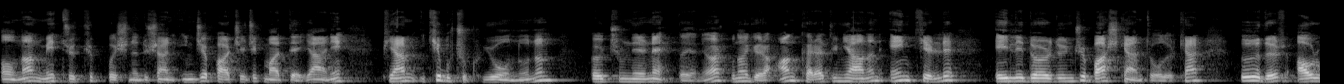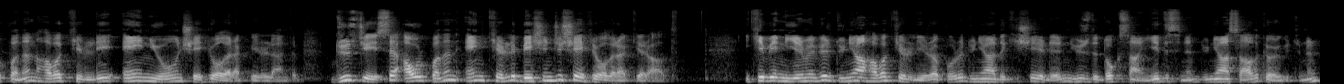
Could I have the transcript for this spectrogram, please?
alınan metreküp başına düşen ince parçacık madde yani PM2,5 yoğunluğunun ölçümlerine dayanıyor. Buna göre Ankara dünyanın en kirli 54. başkenti olurken Iğdır Avrupa'nın hava kirliliği en yoğun şehri olarak belirlendi. Düzce ise Avrupa'nın en kirli 5. şehri olarak yer aldı. 2021 Dünya Hava Kirliliği raporu dünyadaki şehirlerin %97'sinin Dünya Sağlık Örgütü'nün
